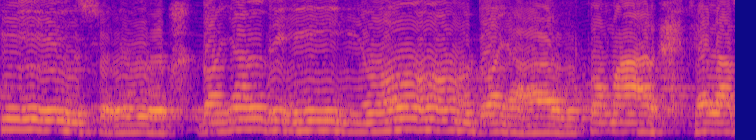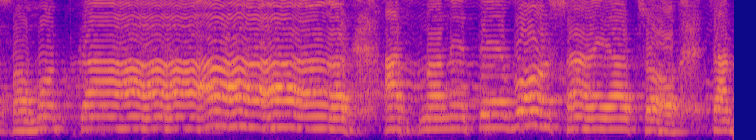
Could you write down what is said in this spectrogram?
খেলছো। দয়াল রে, ও দয়াল, তোমার খেলা চমৎকার। আসমানেতে বসায় আছো, চাঁদ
